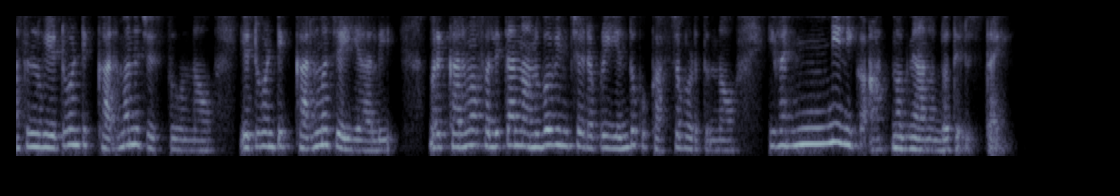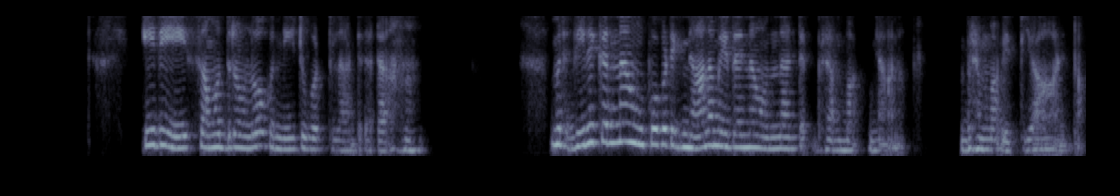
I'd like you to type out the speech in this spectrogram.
అసలు నువ్వు ఎటువంటి కర్మను చేస్తూ ఉన్నావు? ఎటువంటి కర్మ చేయాలి? మరి కర్మ ఫలితాన్ని అనుభవించేటప్పుడు ఎందుకు కష్టపడుతున్నావు? ఇవన్నీ నీకు ఆత్మజ్ఞానంలో తెలుస్తాయి. ఇది సముద్రంలో ఒక నీటి బొట్టు లాంటిదట. మరి దీనికన్నా ఇంకొకటి జ్ఞానం ఏదైనా ఉందంటే బ్రహ్మ జ్ఞానం. బ్రహ్మ విద్య అంటాం.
